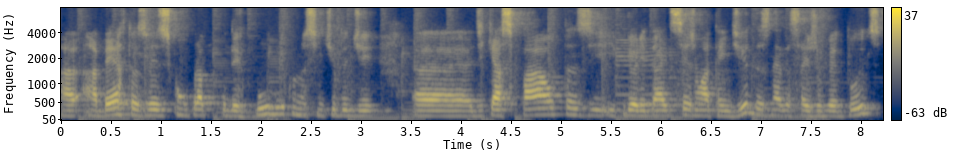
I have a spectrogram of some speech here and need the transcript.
aberto, às vezes, com o próprio poder público, no sentido de, de que as pautas e, e prioridades sejam atendidas né, dessas juventudes,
